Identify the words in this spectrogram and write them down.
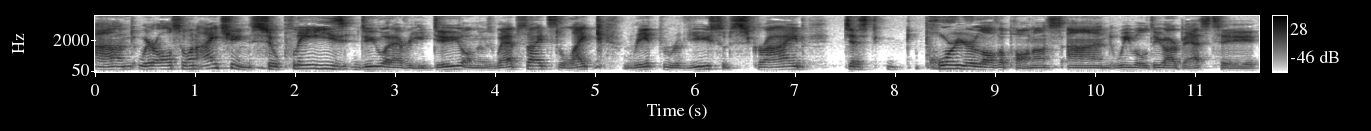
And we're also on iTunes, so please do whatever you do on those websites like, rate, review, subscribe. Just pour your love upon us, and we will do our best to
